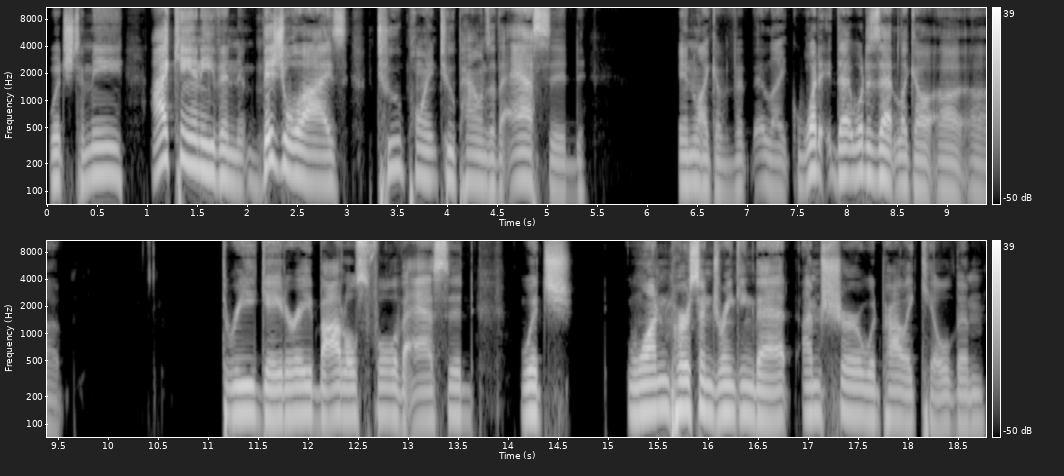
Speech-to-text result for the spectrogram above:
which to me i can't even visualize 2.2 pounds of acid in like a like what that what is that like a, a, a three Gatorade bottles full of acid, which one person drinking that I'm sure would probably kill them.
